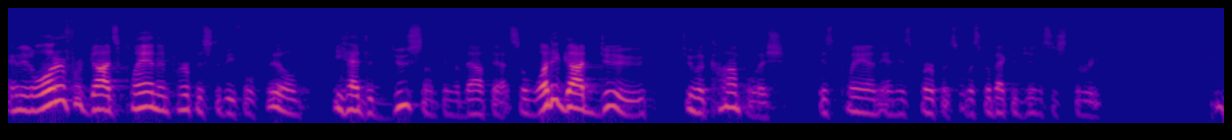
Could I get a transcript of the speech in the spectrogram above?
And in order for God's plan and purpose to be fulfilled, he had to do something about that. So, what did God do to accomplish his plan and his purpose? Well, let's go back to Genesis 3.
